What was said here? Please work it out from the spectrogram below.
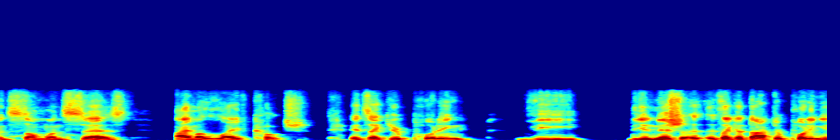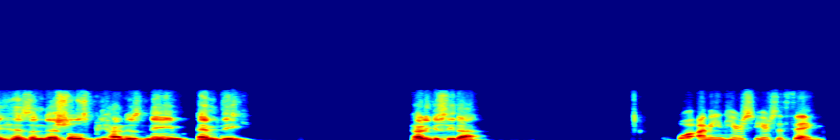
when someone says i'm a life coach it's like you're putting the the initial it's like a doctor putting his initials behind his name md how do you see that Well, I mean, here's here's the thing.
